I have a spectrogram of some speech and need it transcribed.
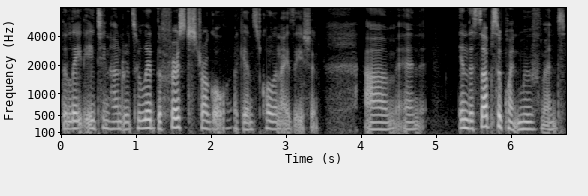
the late 1800s, who led the first struggle against colonization. Um, and in the subsequent movement,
